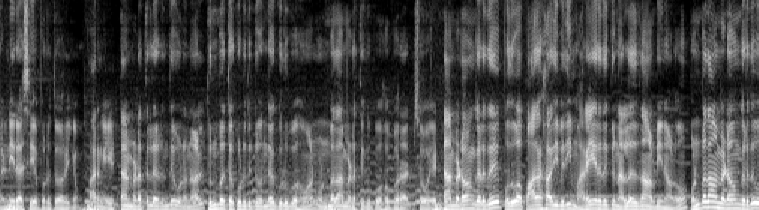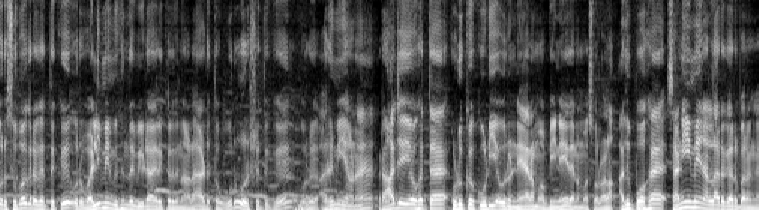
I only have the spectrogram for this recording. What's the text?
கன்னிராசியை பொறுத்த வரைக்கும். பாருங்க எட்டாம் இடத்துல இருந்து ஒரு நாள் துன்பத்தை கொடுத்துட்டு வந்த குரு பகவான் ஒன்பதாம் இடத்துக்கு போக போறார். ஸோ எட்டாம் இடம்ங்கிறது பொதுவாக பாதகாதிபதி மறையிறதுக்கு நல்லதுதான் அப்படின்னாலும் ஒன்பதாம் இடம்ங்கிறது ஒரு சுப கிரகத்துக்கு ஒரு வலிமை மிகுந்த வீடா இருக்கிறதுனால அடுத்த ஒரு வருஷத்துக்கு ஒரு அருமையான ராஜயோகத்தை கொடுக்கக்கூடிய ஒரு நேரம் அப்படின்னே இதை நம்ம சொல்லலாம். அது போக சனியுமே நல்லா இருக்காரு பாருங்க.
